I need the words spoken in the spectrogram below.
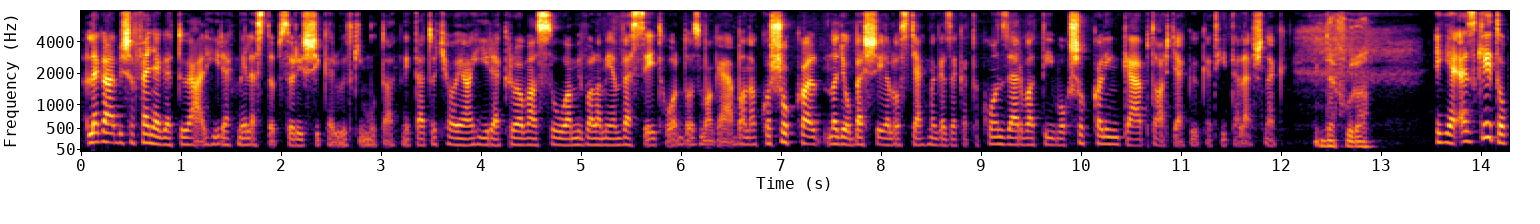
Legalábbis a fenyegető álhíreknél ezt többször is sikerült kimutatni. Tehát, hogyha olyan hírekről van szó, ami valamilyen veszélyt hordoz magában, akkor sokkal nagyobb eséllyel osztják meg ezeket a konzervatívok, sokkal inkább tartják őket hitelesnek. De fura. Igen, ez két, ok,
